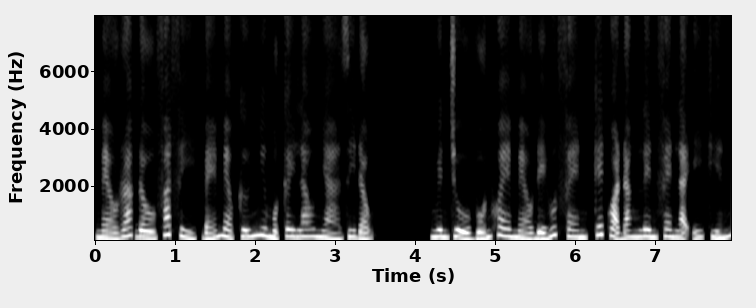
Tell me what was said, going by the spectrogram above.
mèo rác đầu phát phì, bé mèo cứ như một cây lau nhà di động. Nguyên chủ vốn khoe mèo để hút fan, kết quả đăng lên fan lại ý kiến.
